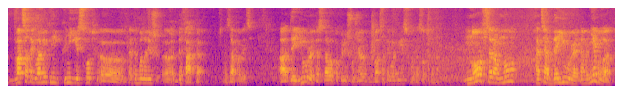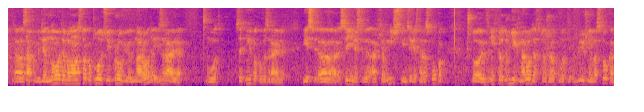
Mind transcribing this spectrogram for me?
20 главы книги Исход это было лишь де-факто заповедь. А де юр это стало только лишь уже в 20 главе Исхода, собственно. Но все равно, хотя де юра этого не было заповеди, но это было настолько плотью и кровью народа Израиля. Вот. Кстати, не только в Израиле. Есть э, свидетельства археологические, интересных раскопок, что в некоторых других народах, тоже вот Ближнего Востока,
